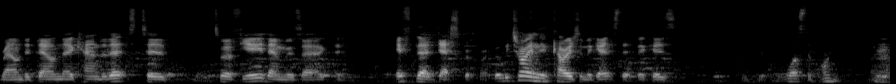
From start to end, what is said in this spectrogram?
rounded down their candidates to to a few. Then was a, a, if they're desperate for it, but we try and encourage them against it because what's the point? Like,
